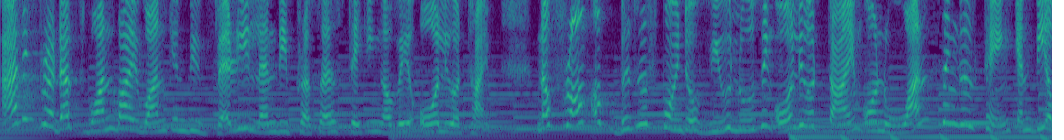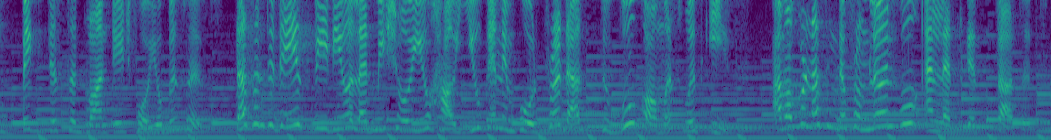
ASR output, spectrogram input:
Adding products one by one can be a very lengthy process taking away all your time. Now from a business point of view, losing all your time on one single thing can be a big disadvantage for your business. Thus in today's video, let me show you how you can import products to WooCommerce with ease. I'm Aparna Singh from LearnWoo and let's get started.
